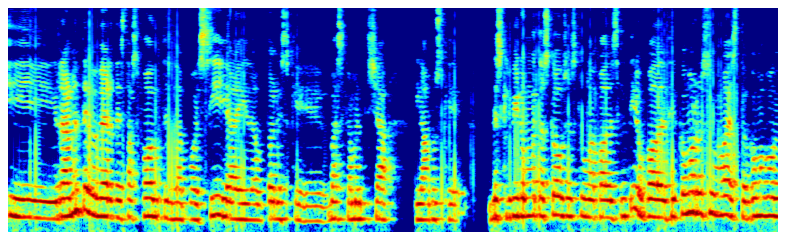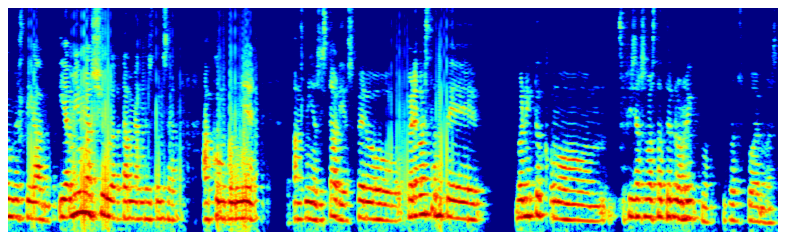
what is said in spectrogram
E realmente beber destas fontes da poesía e de autores que basicamente xa digamos que describiron moitas cousas que unha pode sentir ou pode decir como resumo isto, como vou investigando. E a mí me axuda tamén despois a, a compoñer as miñas historias, pero, pero é bastante bonito como mm, fixarse bastante no ritmo dos poemas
